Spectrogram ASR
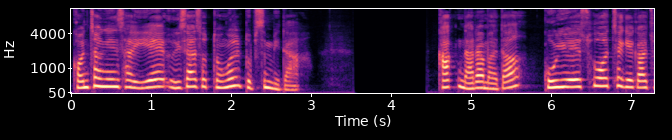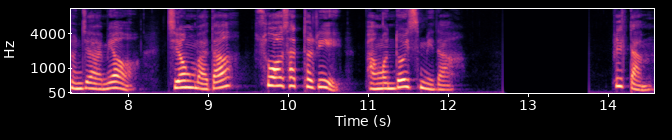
건청인 사이의 의사소통을 돕습니다. 각 나라마다 고유의 수어 체계가 존재하며 지역마다 수어 사투리, 방언도 있습니다. 필담.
